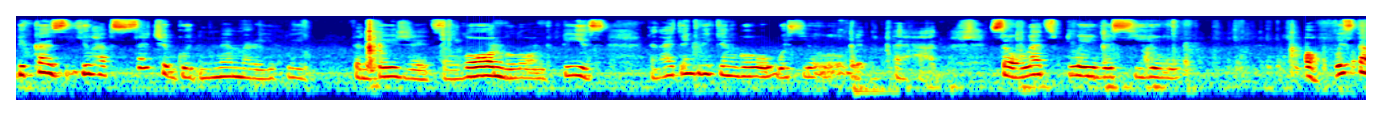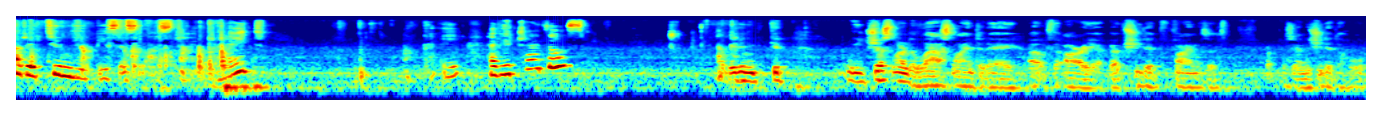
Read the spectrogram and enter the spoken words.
because you have such a good memory. You play Fantasia. It's a long, long piece. And I think we can go with you a little bit ahead. So let's play with you Oh, we started two new pieces last time, right? Okay. Have you tried those? We didn't get, we just learned the last line today of the aria, but she did fine with it. And she did the whole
